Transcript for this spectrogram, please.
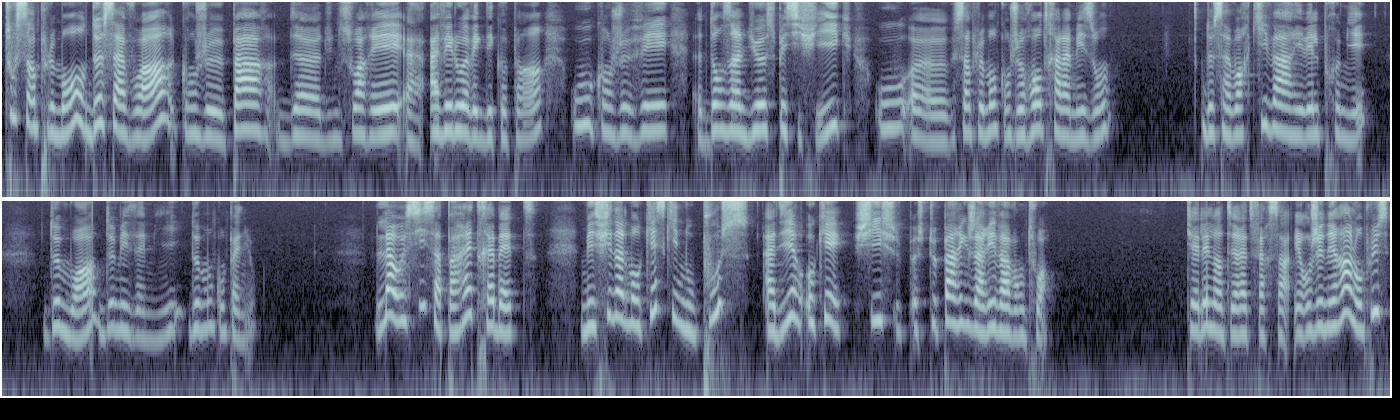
tout simplement de savoir quand je pars d'une soirée euh, à vélo avec des copains, ou quand je vais dans un lieu spécifique, ou euh, simplement quand je rentre à la maison, de savoir qui va arriver le premier, de moi, de mes amis, de mon compagnon. Là aussi, ça paraît très bête. Mais finalement, qu'est-ce qui nous pousse à dire Ok, chiche, je te parie que j'arrive avant toi? Quel est l'intérêt de faire ça? Et en général, en plus,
